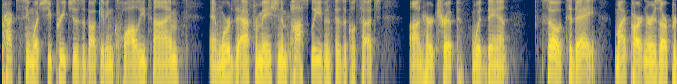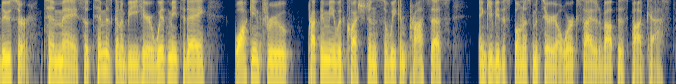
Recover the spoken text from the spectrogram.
practicing what she preaches about giving quality time and words of affirmation and possibly even physical touch on her trip with Dan. So today, my partner is our producer, Tim May. So Tim is going to be here with me today, walking through, prepping me with questions so we can process and give you this bonus material. We're excited about this podcast.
